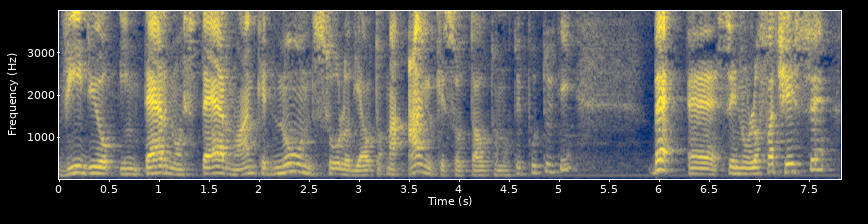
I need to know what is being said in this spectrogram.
video interno, esterno, anche non solo di auto, ma anche sotto automotive.it, beh, eh, se non lo facesse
